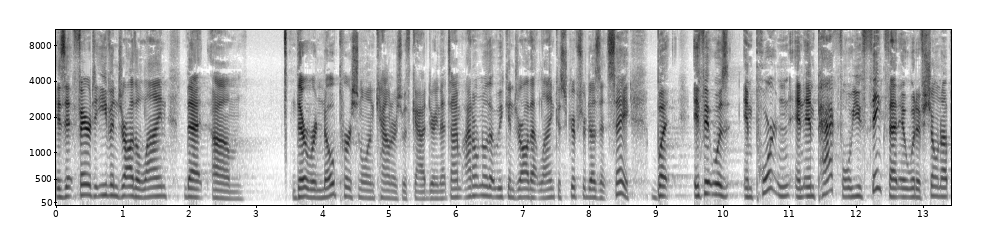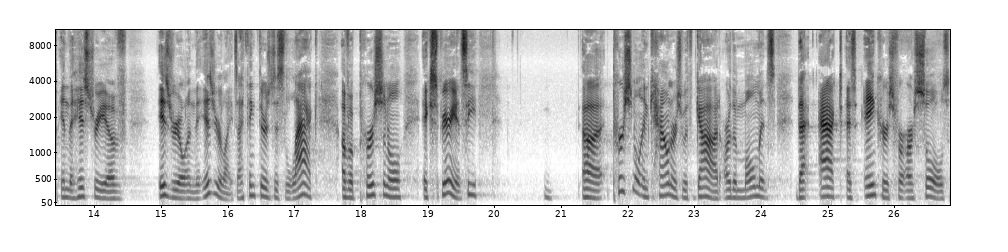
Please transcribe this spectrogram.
Is it fair to even draw the line that um, there were no personal encounters with God during that time? I don't know that we can draw that line because Scripture doesn't say. But if it was important and impactful, you think that it would have shown up in the history of Israel and the Israelites. I think there's this lack of a personal experience. See, uh, personal encounters with God are the moments that act as anchors for our souls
